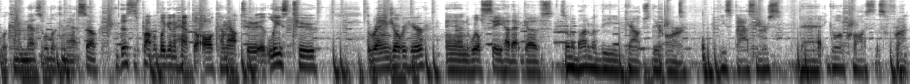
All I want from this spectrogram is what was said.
what kind of mess we're looking at. So this is probably gonna have to all come out to at least to the range over here and we'll see how that goes. So on the bottom of the couch, there are these fasteners that go across this front.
